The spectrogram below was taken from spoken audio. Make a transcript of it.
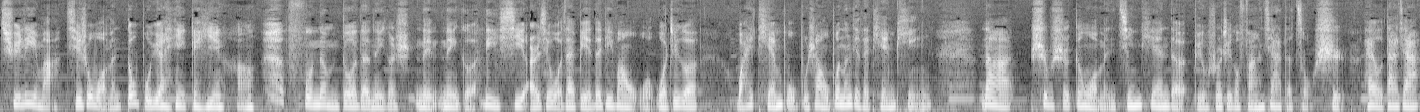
趋利嘛。其实我们都不愿意给银行付那么多的那个是那那个利息，而且我在别的地方，我我这个我还填补不上，我不能给它填平。那是不是跟我们今天的，比如说这个房价的走势，还有大家？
